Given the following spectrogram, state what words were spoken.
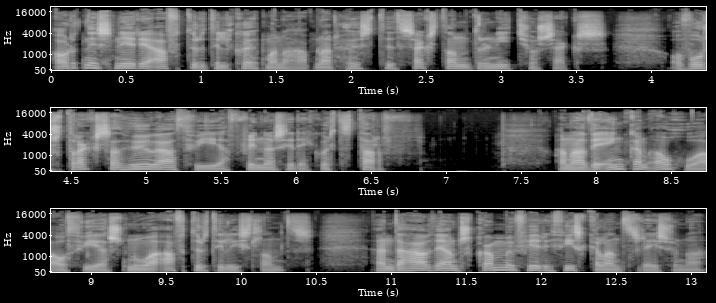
Árni snýri aftur til Kaupmannahafnar haustið 1696 og fór strax að huga að því að finna sér eitthvert starf. Hann hafði engan áhuga á því að snúa aftur til Íslands en það hafði hann skammu fyrir Þýskalandsreisuna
